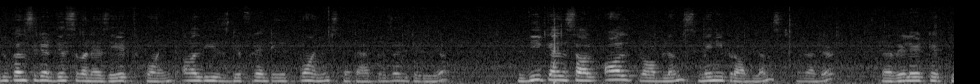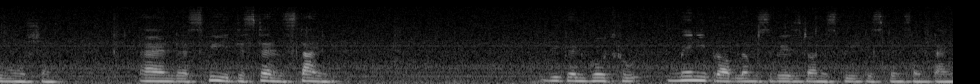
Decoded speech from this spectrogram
you consider this one as eighth point all these different eight points that I presented here we can solve all problems many problems rather uh, related to motion and uh, speed distance time. We can go through many problems based on speed distance and time.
